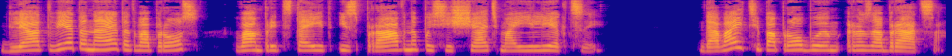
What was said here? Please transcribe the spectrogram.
Для ответа на этот вопрос вам предстоит исправно посещать мои лекции. Давайте попробуем разобраться.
